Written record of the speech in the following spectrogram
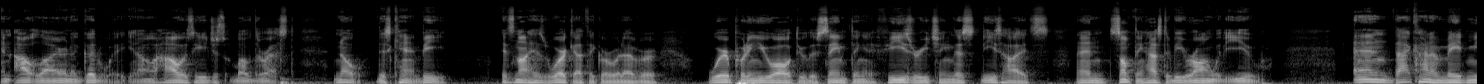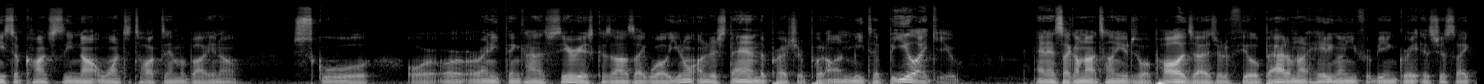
an outlier in a good way? You know, how is he just above the rest? No, this can't be. It's not his work ethic or whatever. We're putting you all through the same thing. And if he's reaching this these heights, then something has to be wrong with you. And that kind of made me subconsciously not want to talk to him about, you know, school or, or, or anything kind of serious because I was like, well, you don't understand the pressure put on me to be like you. And it's like, I'm not telling you to apologize or to feel bad. I'm not hating on you for being great. It's just like,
